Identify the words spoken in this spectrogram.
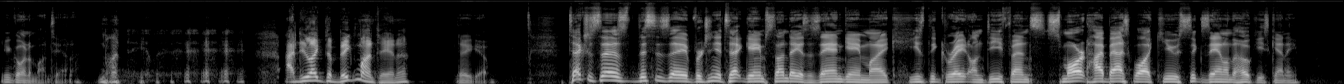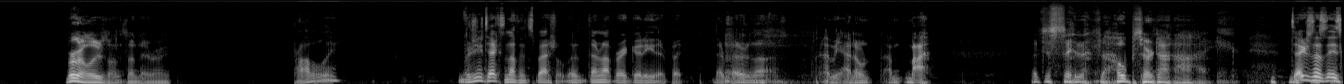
You're going to Montana. Montana. I do like the big Montana. There you go. Texas says this is a Virginia Tech game. Sunday is a Zan game, Mike. He's the great on defense. Smart, high basketball IQ, six Zan on the Hokies, Kenny. We're gonna lose on Sunday, right? Probably. Virginia Tech's nothing special. They're, they're not very good either, but they're better than us. I mean, I don't. I'm, my let's just say that the hopes are not high. Texas says, is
